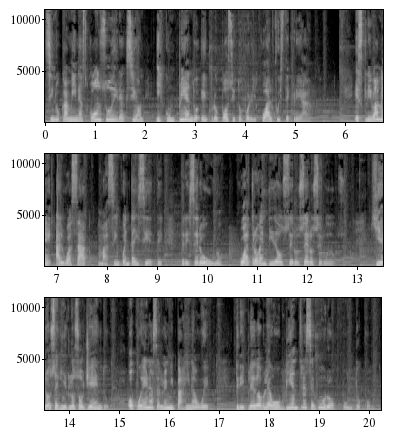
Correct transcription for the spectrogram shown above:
si no caminas con su dirección y cumpliendo el propósito por el cual fuiste creado. Escríbame al WhatsApp más 57 301 422 0002. Quiero seguirlos oyendo o pueden hacerlo en mi página web www.vientreseguro.com.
